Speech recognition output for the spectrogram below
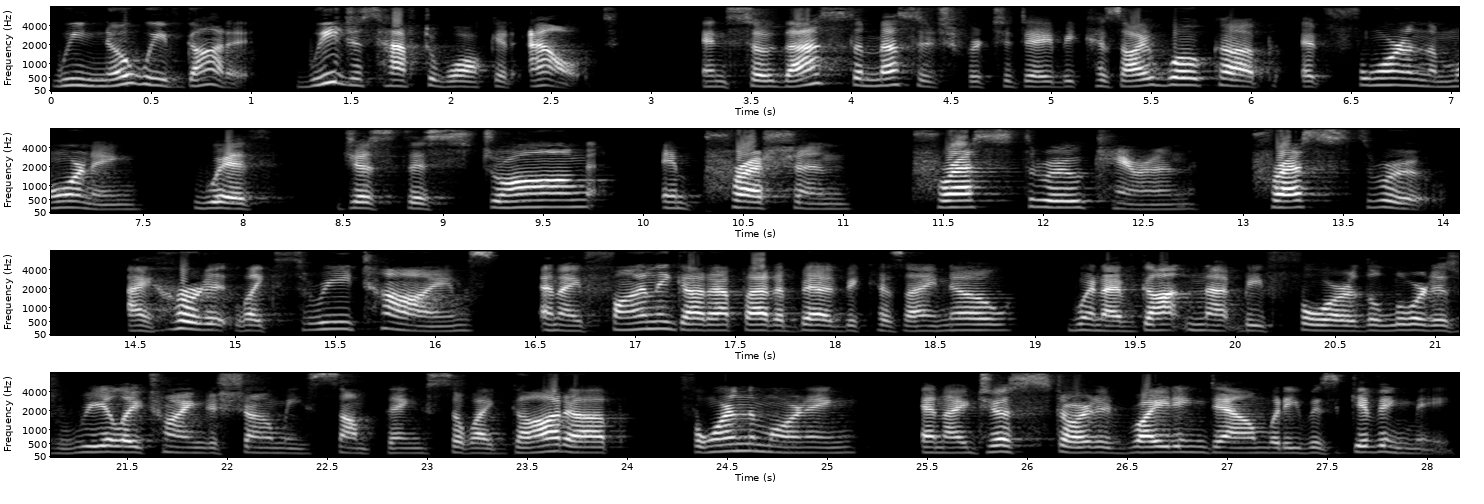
We know we've got it. We just have to walk it out. And so that's the message for today because I woke up at four in the morning with just this strong impression press through, Karen, press through. I heard it like three times and I finally got up out of bed because I know when I've gotten that before, the Lord is really trying to show me something. So I got up four in the morning and I just started writing down what he was giving me.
